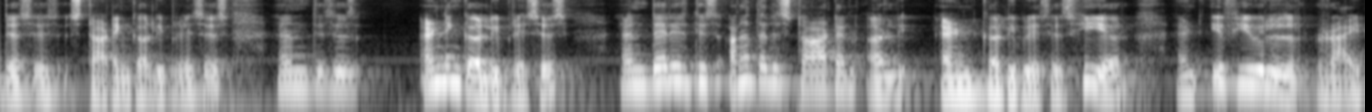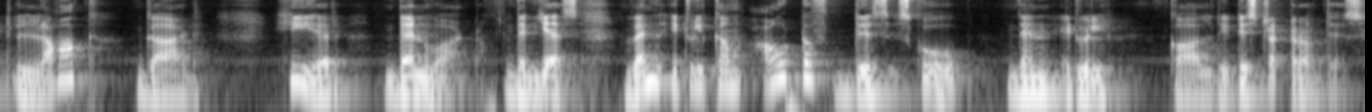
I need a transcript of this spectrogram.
this is starting curly braces and this is ending curly braces and there is this another start and early end curly braces here. And if you will write lock guard here then what? Then yes when it will come out of this scope then it will call the destructor of this.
